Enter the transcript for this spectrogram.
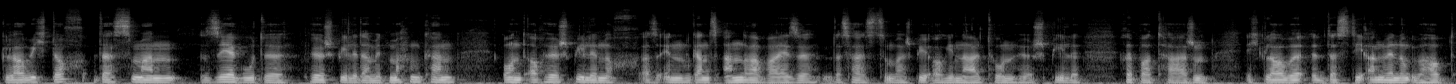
glaube ich doch, dass man sehr gute Hörspiele damit machen kann und auch Hörspiele noch also in ganz anderer Weise, das heißt zum Beispiel Originaltonhörspiele, Reportagen. Ich glaube, dass die Anwendung überhaupt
